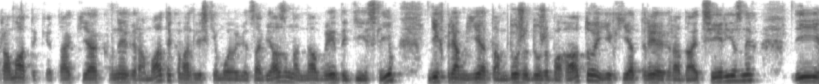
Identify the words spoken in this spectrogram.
граматики, так як в них граматика в англійській мові зав'язана на види дієслів. Їх прям є там дуже-дуже багато, їх є три градації різних, і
